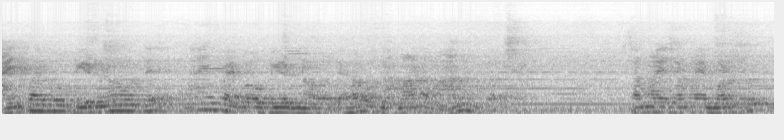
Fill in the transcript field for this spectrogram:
આઈન પાસે બહુ ભીડ ન વધે, આઈન પાઈ બહુ ભીડ ન વધે. હવે નામાડા આનંદ કરશે સમયે સમયે મળશું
